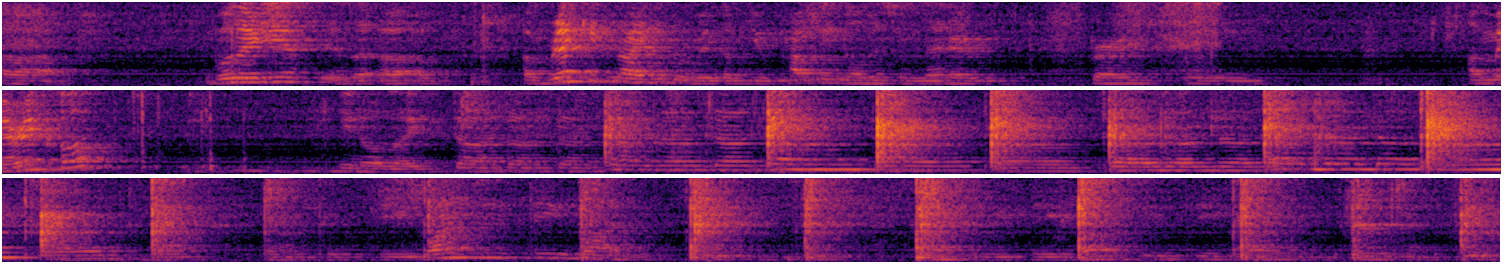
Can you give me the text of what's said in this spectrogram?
uh, Bulerías is a, a, a recognizable rhythm. You probably know this from Leonard Bernstein's America. You know, like dun dun dun dun dun dun dun dun dun dun dun dun dun dun dun dun one two three one two three one two one two three one two three one and two and three.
